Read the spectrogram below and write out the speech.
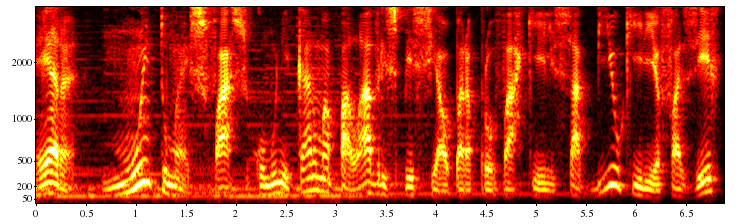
Era muito mais fácil comunicar uma palavra especial para provar que ele sabia o que iria fazer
